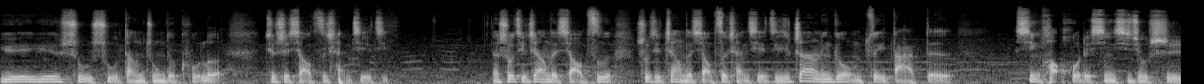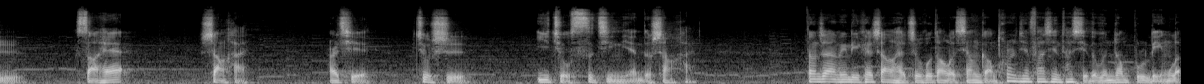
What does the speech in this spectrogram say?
约约束束当中的苦乐，就是小资产阶级。那说起这样的小资，说起这样的小资产阶级，张爱玲给我们最大的信号或者信息就是上海，上海，而且就是一九四几年的上海。当张爱玲离开上海之后，到了香港，突然间发现她写的文章不灵了。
